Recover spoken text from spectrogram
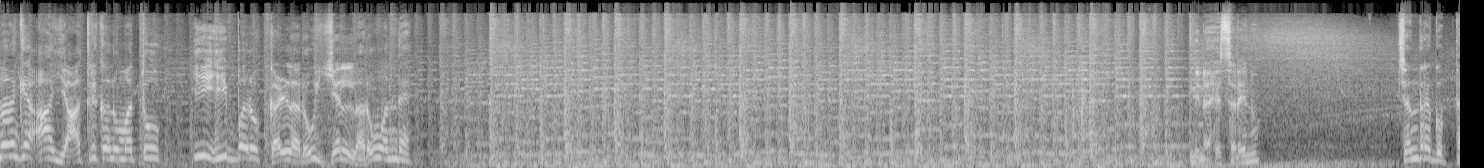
ನನಗೆ ಆ ಯಾತ್ರಿಕನು ಮತ್ತು ಈ ಇಬ್ಬರು ಕಳ್ಳರು ಎಲ್ಲರೂ ಒಂದೇ. ನಿನ್ನ ಹೆಸರೇನು? ಚಂದ್ರಗುಪ್ತ.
